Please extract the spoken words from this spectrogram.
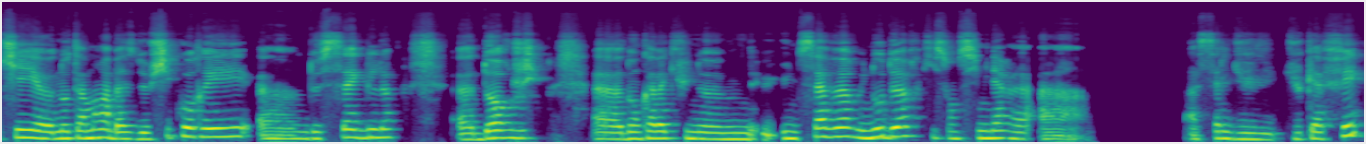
qui est euh, notamment à base de chicorée, euh, de seigle, d'orge, donc avec une, saveur, une odeur qui sont similaires à celle du, café,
